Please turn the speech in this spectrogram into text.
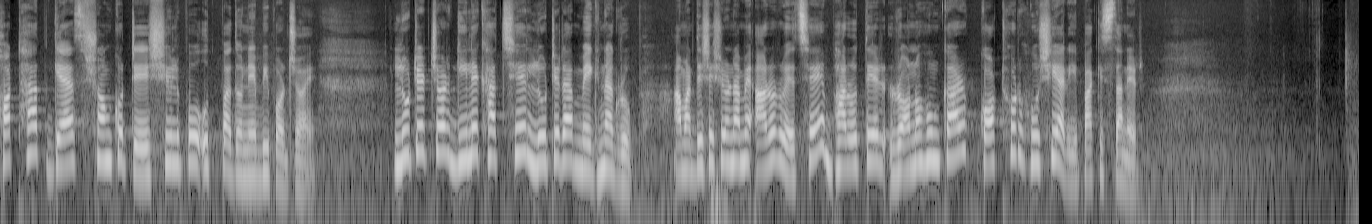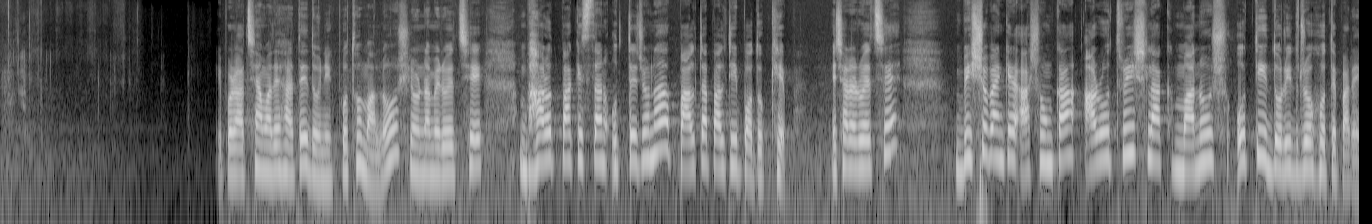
হঠাৎ গ্যাস সংকটে শিল্প উৎপাদনে বিপর্যয়। লুটের চর গিলে খাচ্ছে লুটেরা মেঘনা গ্রুপ। আমার দেশের শিরোনামে আরও রয়েছে, ভারতের রণহুঙ্কার কঠোর হুঁশিয়ারি পাকিস্তানের। এরপর আছে আমাদের হাতে দৈনিক প্রথম আলো, শিরোনামে রয়েছে ভারত পাকিস্তান উত্তেজনা পাল্টাপাল্টি পদক্ষেপ। এছাড়া রয়েছে বিশ্বব্যাংকের আশঙ্কা, আরও ত্রিশ লাখ মানুষ অতি দরিদ্র হতে পারে।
